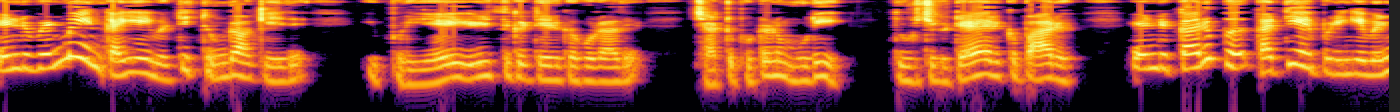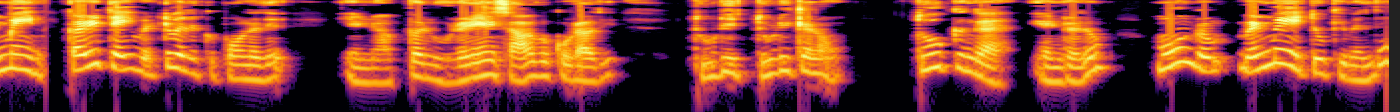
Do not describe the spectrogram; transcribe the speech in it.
என்று வெண்மையின் கையை வெட்டி துண்டாக்கியது. இப்படியே இழுத்துக்கிட்டு இருக்க கூடாது சட்டு புட்டுன்னு முடி துடிச்சுக்கிட்டே இருக்கு பாரு. என்று கருப்பு கத்தியை பிடுங்கி வெண்மையின் கழுத்தை வெட்டுவதற்கு போனது. என் அப்பன் உடனே சாகக்கூடாது. துடி துடிக்கணும். தூக்குங்க என்றதும் மூன்றும் வெண்மையை தூக்கி வந்து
